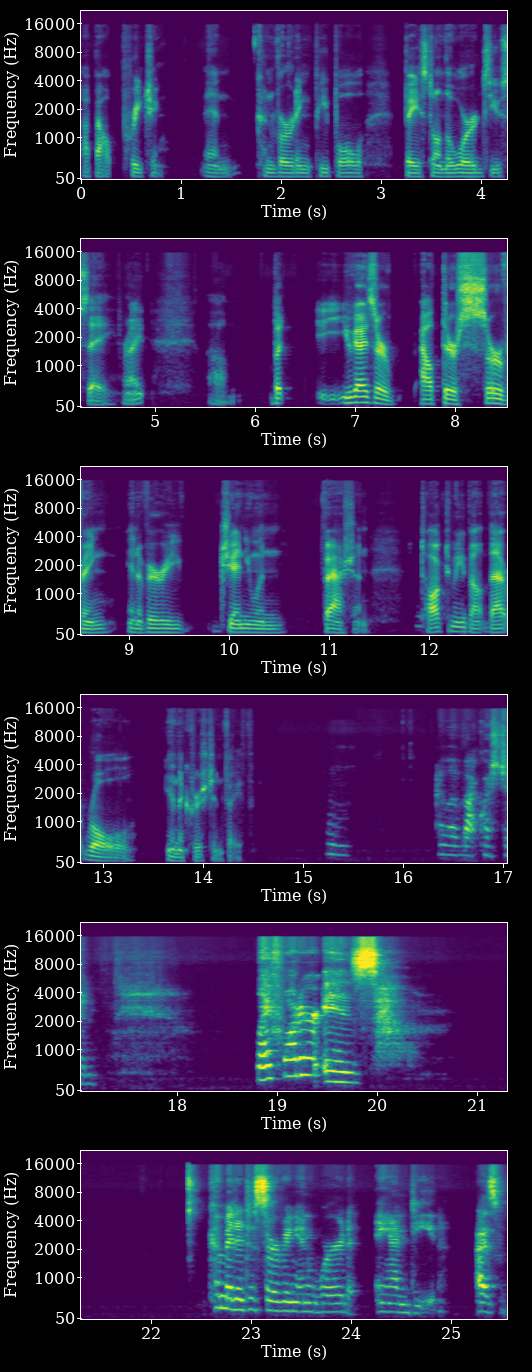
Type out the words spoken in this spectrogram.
about preaching and converting people based on the words you say, right? Um, but you guys are out there serving in a very genuine fashion. Talk to me about that role in the Christian faith. Mm. I love that question. Life Water is committed to serving in word and deed, as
